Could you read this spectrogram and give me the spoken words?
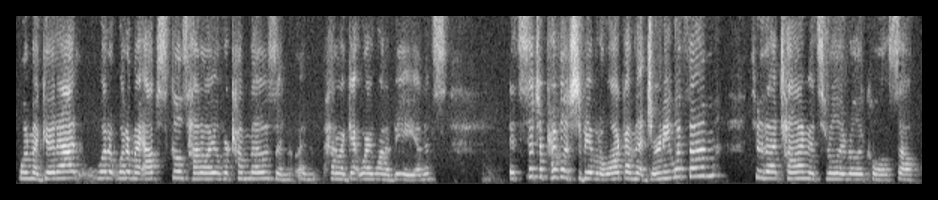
what am I good at, what what are my obstacles, how do I overcome those, and and how do I get where I want to be? And it's it's such a privilege to be able to walk on that journey with them through that time. It's really, really cool. So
